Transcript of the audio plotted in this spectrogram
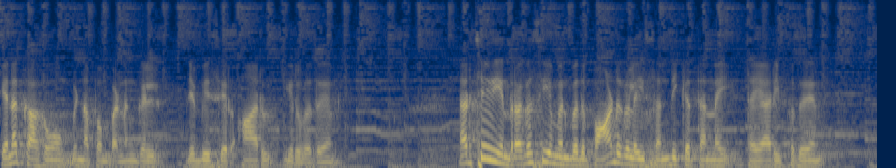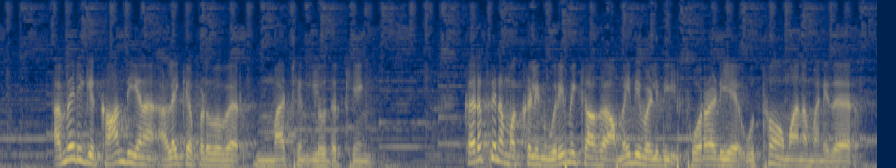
எனக்காகவும் விண்ணப்பம் பண்ணுங்கள். எபிசியர் ஆறு இருபது. நற்செய்தியின் ரகசியம் என்பது பாடுகளை சந்திக்க தன்னை தயாரிப்பது. அமெரிக்க காந்தி என அழைக்கப்படுபவர் மார்ட்டின் லூதர் கிங். கருப்பின மக்களின் உரிமைக்காக அமைதி வழியில் போராடிய உத்தமமான மனிதர்.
